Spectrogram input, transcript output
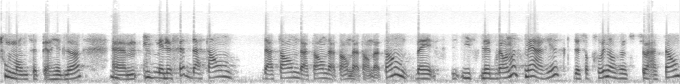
tout le monde cette période-là. Mm. Euh, mais le fait d'attendre d'attendre, d'attendre, d'attendre, d'attendre, d'attendre, ben, le gouvernement se met à risque de se retrouver dans une situation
